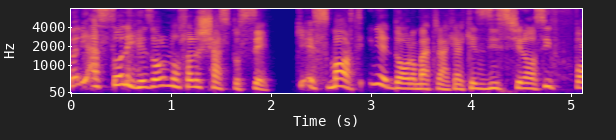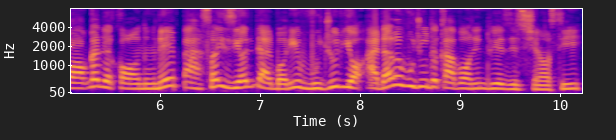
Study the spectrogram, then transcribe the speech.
ولی از سال 1963 که اسمارت این ادعا رو مطرح کرد که زیست شناسی فاقد قانونه بحث های زیادی درباره وجود یا عدم وجود قوانین توی زیست شناسی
